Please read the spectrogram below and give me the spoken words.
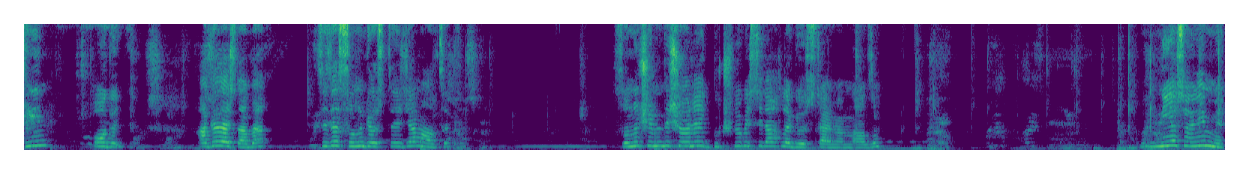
Sin o? Arkadaşlar ben size sonu göstereceğim artık. Sonu şimdi şöyle güçlü bir silahla göstermem lazım. Niye söyleyeyim mi?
